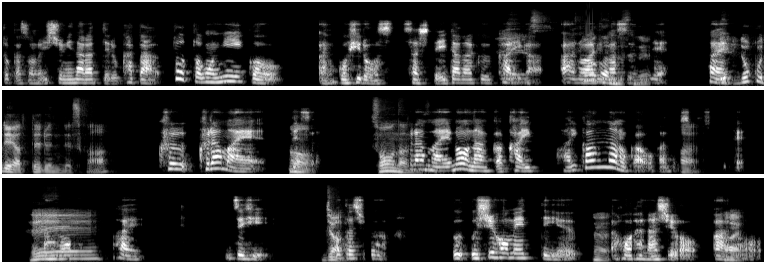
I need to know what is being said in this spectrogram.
とか、その一緒に習ってる方と共に、こう、あの、ご披露させていただく会が、あの、そうありますんで、はえ、い。どこでやってるんですか？く、蔵前ですうん。そうなんです蔵前のなんか会、会館なのかわかんないはいですけへえ。ど、はい。ぜひ、じゃあ、私は、う、牛褒めっていううん。お話を、あの、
